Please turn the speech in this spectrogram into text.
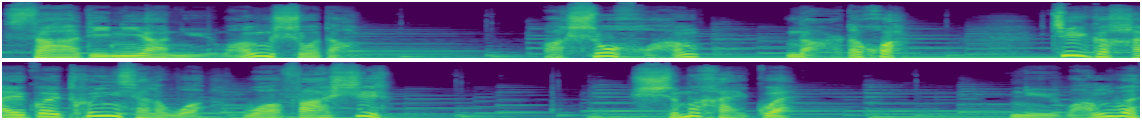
萨迪尼亚女王说道。“啊，说谎？哪儿的话？这个海怪吞下了我，我发誓。”“什么海怪？”女王问。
